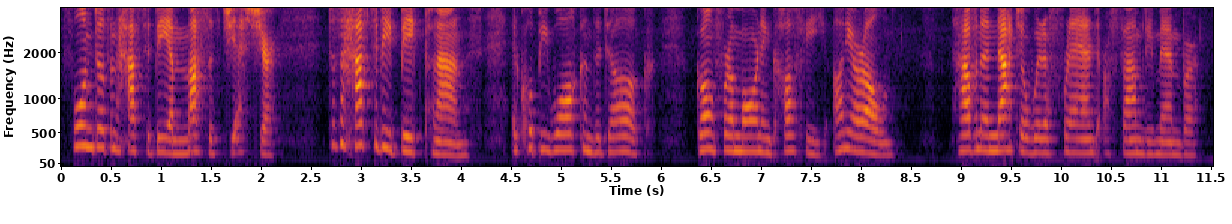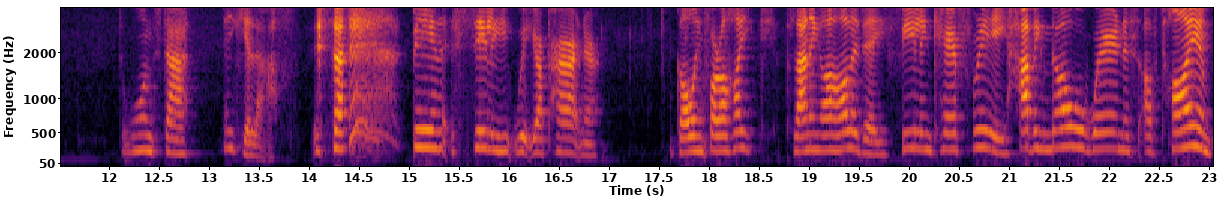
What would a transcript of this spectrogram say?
Fun doesn't have to be a massive gesture doesn't have to be big plans. It could be walking the dog, going for a morning coffee on your own, having a natter with a friend or family member. The ones that make you laugh. Being silly with your partner. Going for a hike, planning a holiday, feeling carefree, having no awareness of time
